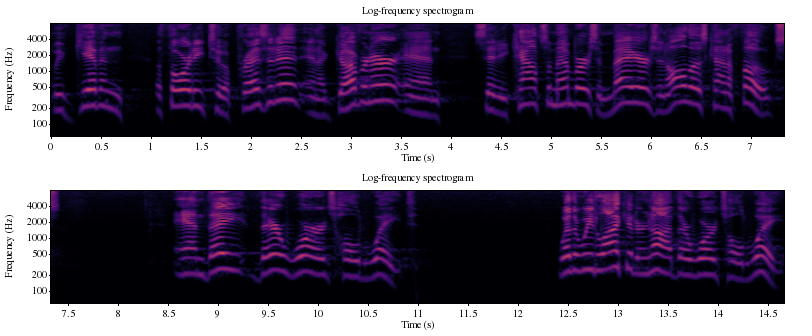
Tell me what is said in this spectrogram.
we've given authority to a president and a governor and city council members and mayors and all those kind of folks. And they, their words hold weight. Whether we like it or not, their words hold weight.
